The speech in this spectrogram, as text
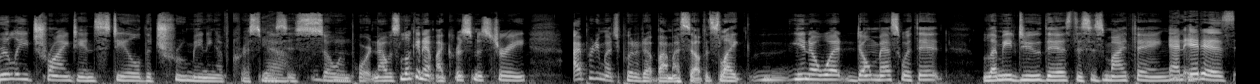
really trying to instill the true meaning of Christmas Yeah. is so mm-hmm. important. I was looking at my Christmas tree. I pretty much put it up by myself. It's like, you know what? Don't mess with it. Let me do this. This is my thing. And it is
